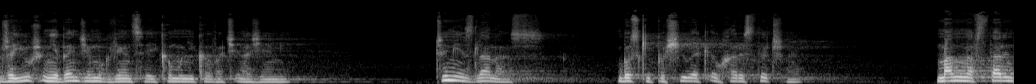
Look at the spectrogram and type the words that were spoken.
że już nie będzie mógł więcej komunikować na ziemi. Czym jest dla nas boski posiłek eucharystyczny? Manna w Starym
